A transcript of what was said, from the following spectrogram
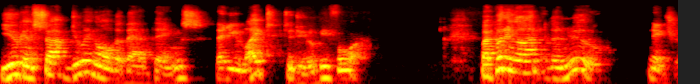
you can stop doing all the bad things that you liked to do before. By putting on the new nature,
